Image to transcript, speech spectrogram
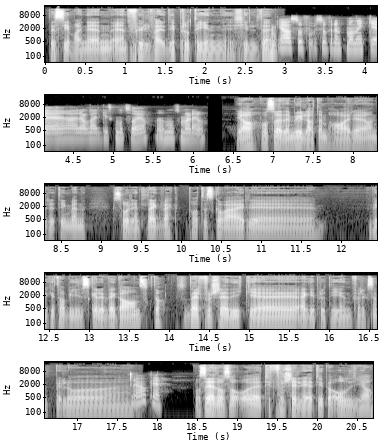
det sier man er en, en fullverdig proteinkilde. Ja, så, så fremt man ikke er allergisk mot soya. Det er noen som er det òg. Ja, og så er det mulig at de har eh, andre ting, men Sorient legger vekt på at det skal være vegetabilsk eller vegansk. da. Så Derfor er det ikke eggeprotein, f.eks. Og, ja, okay. Og så er det også forskjellige typer oljer.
